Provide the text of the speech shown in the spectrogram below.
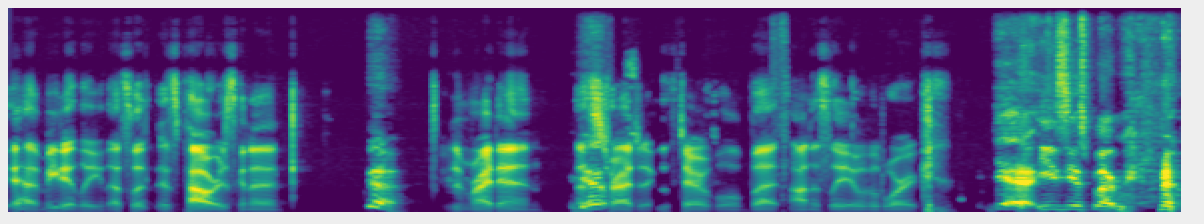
yeah, immediately. That's what his power is gonna Yeah, shoot him right in. That's yeah, tragic. That's terrible, but honestly, it would work. yeah. Easiest blackmail.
